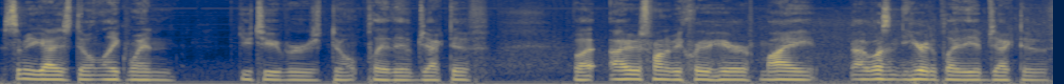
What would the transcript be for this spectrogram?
some of you guys don't like when YouTubers don't play the objective, but I just want to be clear here. My I wasn't here to play the objective.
